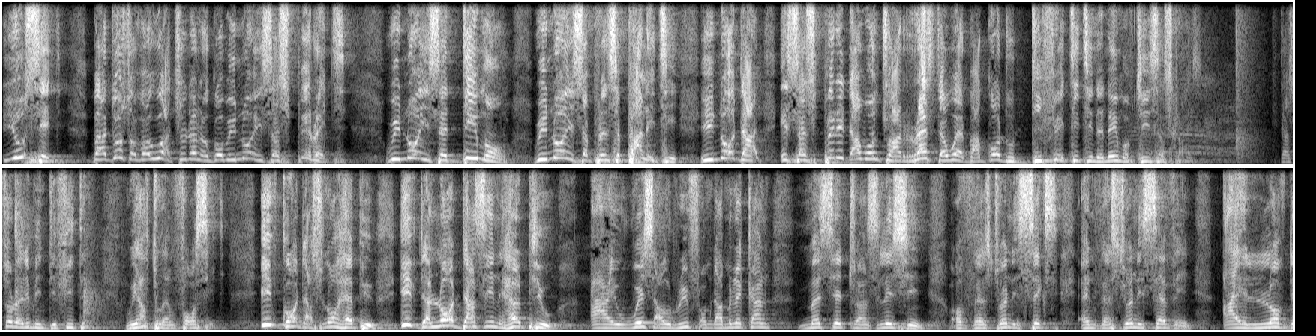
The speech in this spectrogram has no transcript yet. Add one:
Use it. But those of us who are children of God, we know it's a spirit. We know it's a demon. We know it's a principality. You know that it's a spirit that wants to arrest the word, but God will defeat it in the name of Jesus Christ. That's already been defeated. We have to enforce it. If God does not help you, if the Lord doesn't help you, I wish I would read from the American Message translation of verse 26 and verse 27. I loved.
